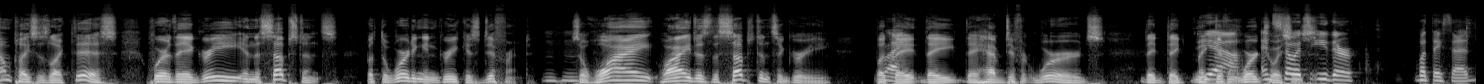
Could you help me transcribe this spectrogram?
some places like this where they agree in the substance but the wording in Greek is different Mm-hmm. so why why does the substance agree but they they they have different words they they make different word choices And so it's either what they said,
